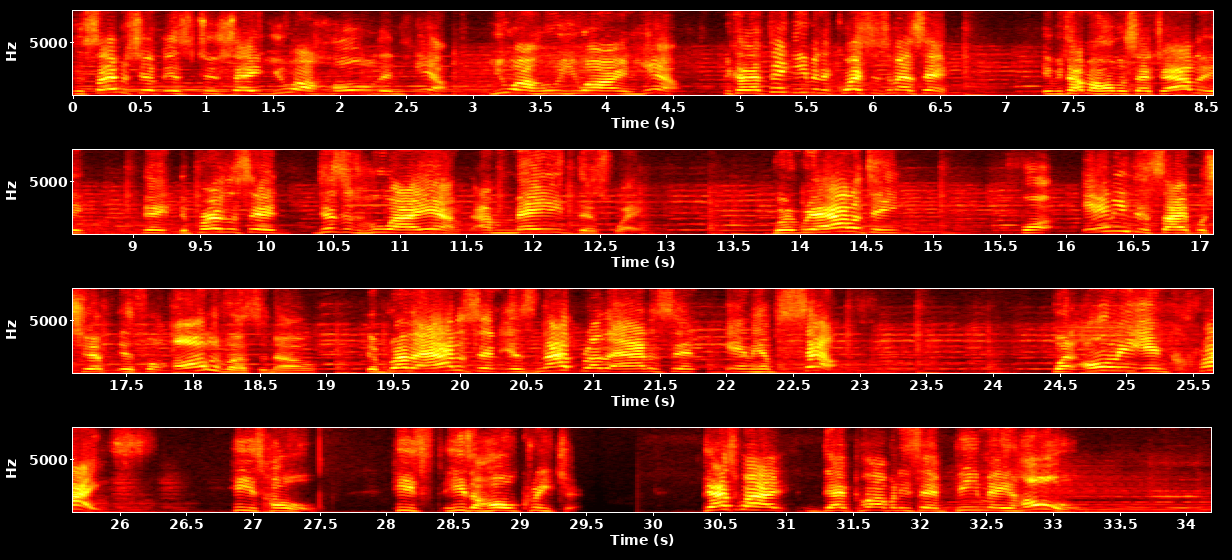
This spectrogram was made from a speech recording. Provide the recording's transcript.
Discipleship is to say you are whole in Him. You are who you are in Him. Because I think even the question somebody said, if we talk about homosexuality, the, the person said, this is who I am. I'm made this way. But reality, for any discipleship, is for all of us to know that Brother Addison is not Brother Addison in himself, but only in Christ. He's whole. He's he's a whole creature. That's why that part when he said be made whole,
